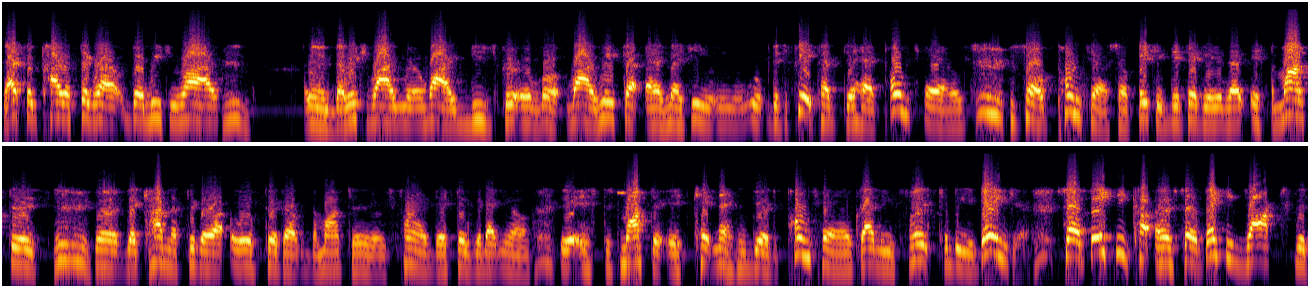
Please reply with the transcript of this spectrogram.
that's the kind of figure out the reason why and the reason why why these girls why Rika and Magine disappeared because they had ponytails. So ponytails. So basically, they figure that it's the monsters. Uh, they kind of figure out uh, figure out the monster is fine. They figure that you know it's this monster is kidnapping girls with ponytails. That means Flint could be a danger. So basically, uh, so basically, Zox was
